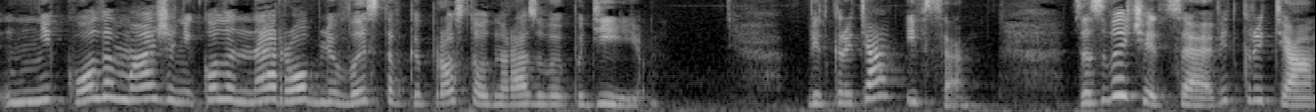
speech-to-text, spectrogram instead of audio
ніколи, майже ніколи не роблю виставки просто одноразовою подією. Відкриття і все. Зазвичай це відкриття,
